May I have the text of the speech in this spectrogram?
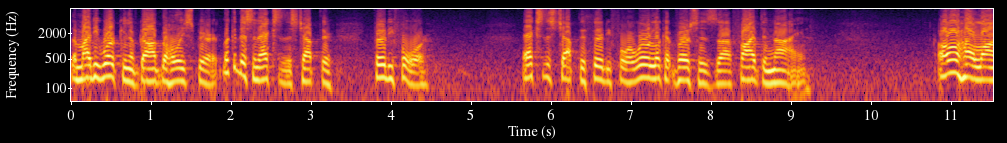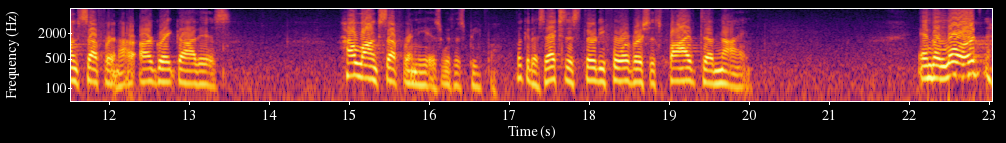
the mighty working of God the Holy Spirit. Look at this in Exodus chapter 34. Exodus chapter 34. We'll look at verses uh, 5 to 9. Oh, how long suffering our, our great God is. How long suffering he is with his people. Look at this Exodus 34, verses 5 to 9. And the Lord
